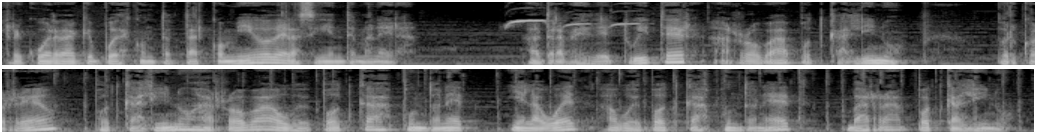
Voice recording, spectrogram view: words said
Recuerda que puedes contactar conmigo de la siguiente manera. A través de Twitter, arroba podcastlinux, por correo, podcastlinux arroba y en la web avpodcast.net barra podcastlinux.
